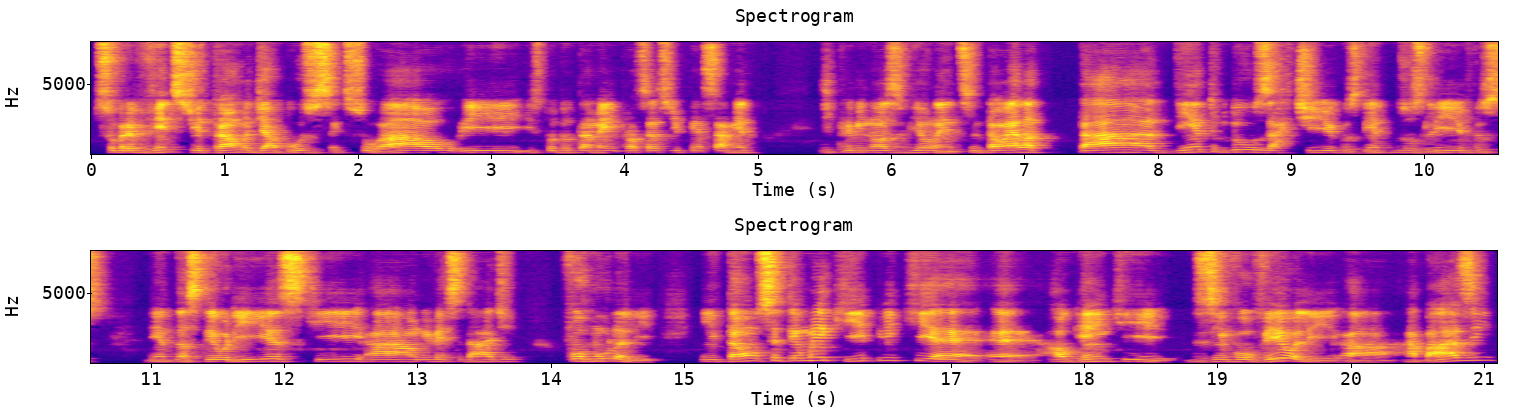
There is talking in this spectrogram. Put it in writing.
sobreviventes de trauma de abuso sexual e estudou também processo de pensamento de criminosos violentos. Então ela está dentro dos artigos, dentro dos livros, dentro das teorias que a universidade formula ali. Então, você tem uma equipe que é, é alguém que desenvolveu ali a, a base,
